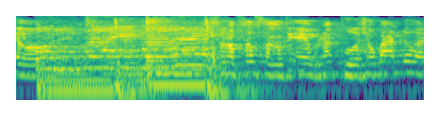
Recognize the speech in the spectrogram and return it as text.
ดียวคนไกลไกลสำหรับสาวๆที่แอบรักผัวชาวบ้านด้วย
